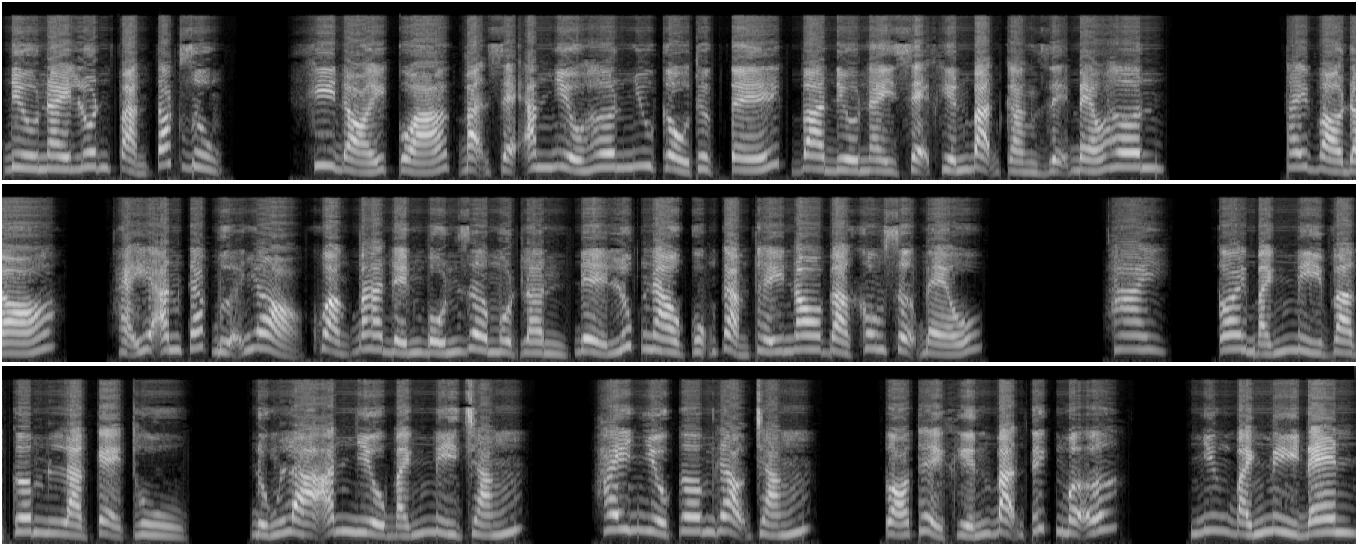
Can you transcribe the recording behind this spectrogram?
Điều này luôn phản tác dụng. Khi đói quá, bạn sẽ ăn nhiều hơn nhu cầu thực tế và điều này sẽ khiến bạn càng dễ béo hơn. Thay vào đó, hãy ăn các bữa nhỏ khoảng 3 đến 4 giờ một lần để lúc nào cũng cảm thấy no và không sợ béo. 2. Coi bánh mì và cơm là kẻ thù. Đúng là ăn nhiều bánh mì trắng hay nhiều cơm gạo trắng có thể khiến bạn tích mỡ, nhưng bánh mì đen,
